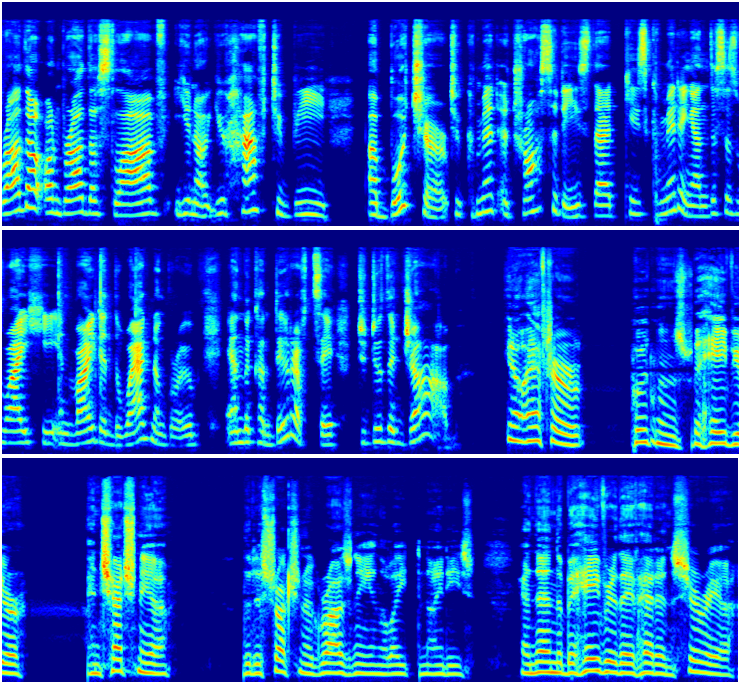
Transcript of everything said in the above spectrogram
brother on brother Slav, you know, you have to be a butcher to commit atrocities that he's committing. And this is why he invited the Wagner Group and the Kadyrovtsi to do the job. You know, after Putin's behavior in Chechnya the destruction of Grozny in the late 90s, and then the behavior they've had in Syria.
